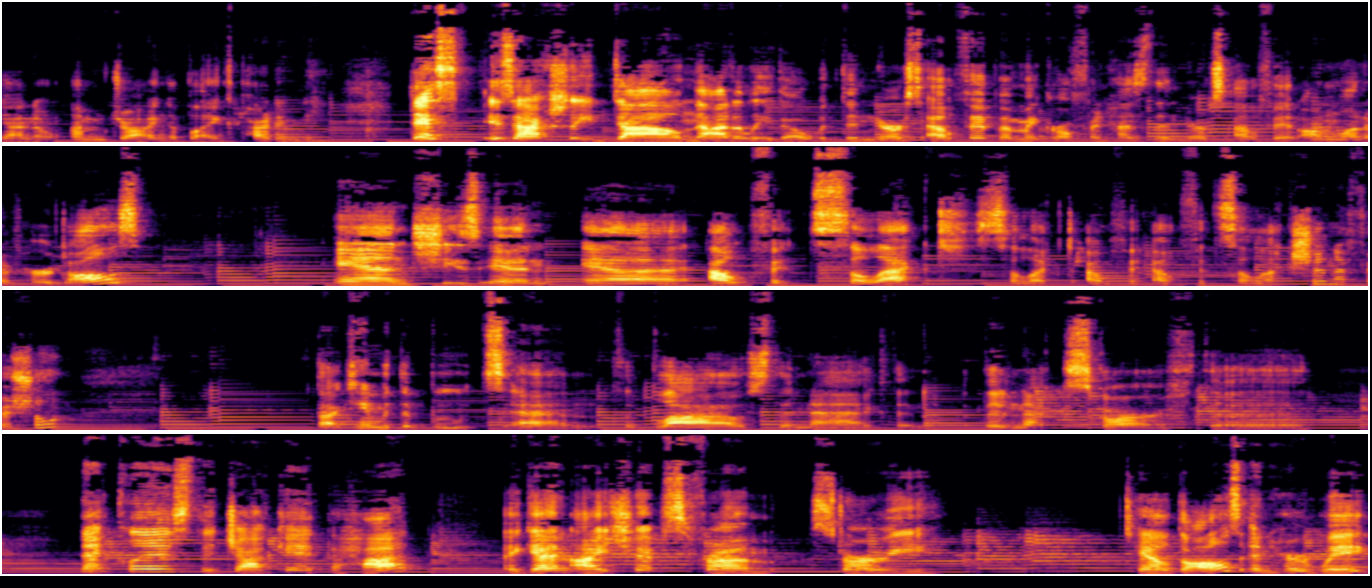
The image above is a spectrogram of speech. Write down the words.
yeah, no, I'm drawing a blank, pardon me. This is actually doll Natalie though with the nurse outfit, but my girlfriend has the nurse outfit on one of her dolls. And she's in uh, outfit select, select outfit, outfit selection official. That came with the boots and the blouse, the neck, the, the neck scarf, the necklace, the jacket, the hat. Again, eye chips from Starry Tail Dolls, and her wig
